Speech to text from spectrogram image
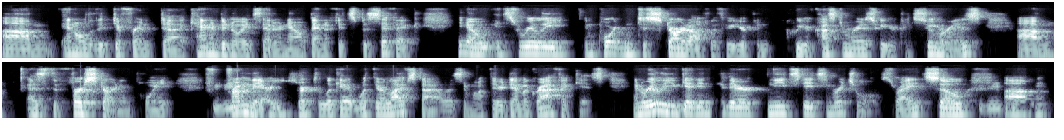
um, and all of the different uh, cannabinoids that are now benefit specific you know it's really important to start off with who your con- who your customer is who your consumer is um, as the first starting point. Mm-hmm. From there, you start to look at what their lifestyle is and what their demographic is. And really, you get into their need states and rituals, right? So, mm-hmm. um,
